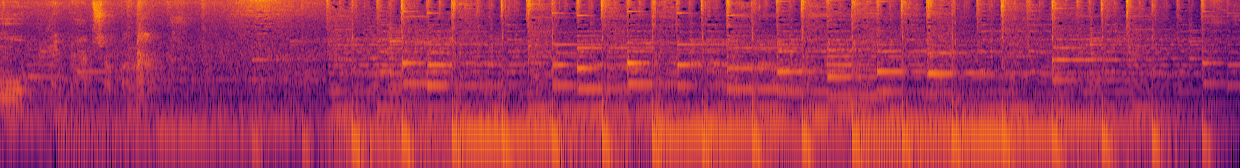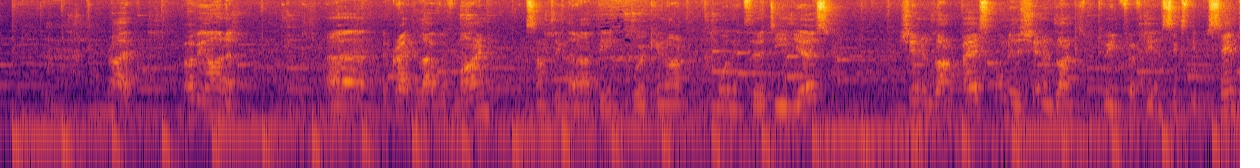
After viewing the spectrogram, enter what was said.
or can perhaps shop online. 13 years. Chenin Blanc based, normally the Chenin Blanc is between 50 and 60%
